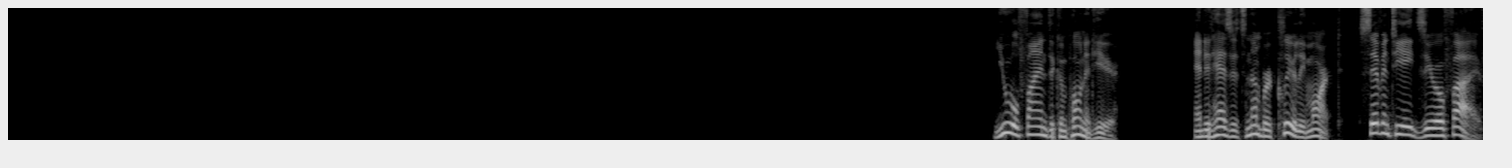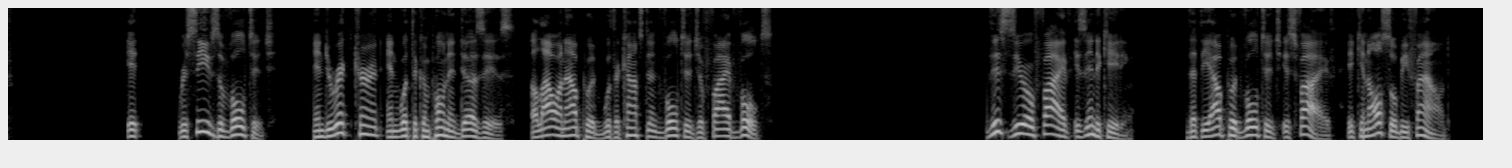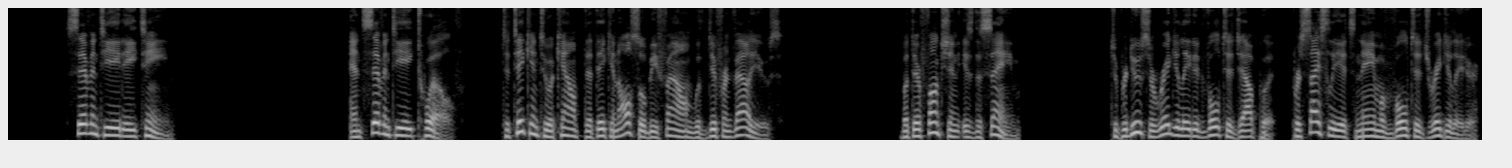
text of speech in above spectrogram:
You will find the component here and it has its number clearly marked 7805. It receives a voltage and direct current and what the component does is allow an output with a constant voltage of 5 volts. This 05 is indicating that the output voltage is 5. It can also be found 7818 and 7812 to take into account that they can also be found with different values. But their function is the same. To produce a regulated voltage output, precisely its name of voltage regulator.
